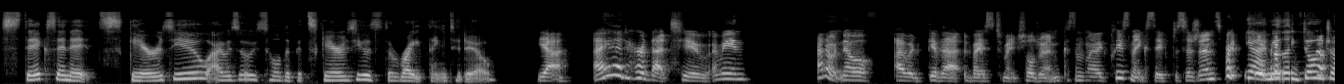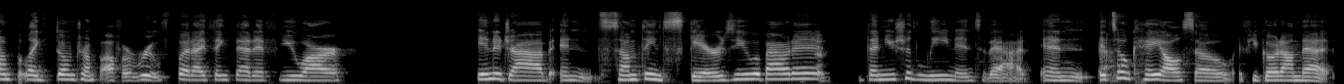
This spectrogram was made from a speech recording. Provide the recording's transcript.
sticks and it scares you, I was always told if it scares you, it's the right thing to do. Yeah, I had heard that too. I mean, I don't know if I would give that advice to my children because I'm like, please make safe decisions. yeah, I mean, like, don't jump, like, don't jump off a roof. But I think that if you are in a job and something scares you about it, then you should lean into that. And yeah. it's okay also if you go down that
